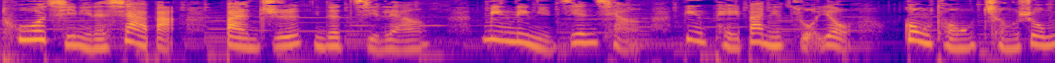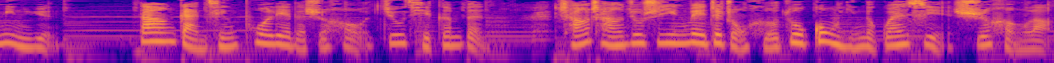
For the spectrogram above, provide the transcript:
托起你的下巴，板直你的脊梁。”命令你坚强，并陪伴你左右，共同承受命运。当感情破裂的时候，究其根本，常常就是因为这种合作共赢的关系失衡了。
